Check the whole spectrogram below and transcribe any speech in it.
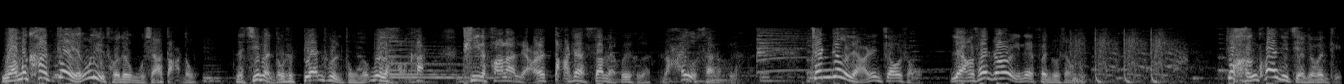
我们看电影里头的武侠打斗，那基本都是编出来的动作，为了好看，噼里啪啦，两人大战三百回合，哪有三百回合？真正两人交手，两三招以内分出胜负，就很快就解决问题。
